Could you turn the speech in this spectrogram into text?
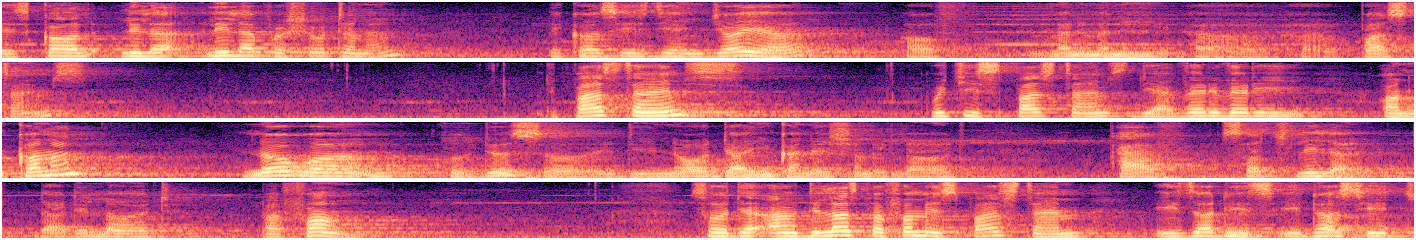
is called Lila, Lila Purushottam because he's the enjoyer of many, many uh, uh, pastimes. The pastimes, which is pastimes, they are very, very uncommon no one could do so in no other incarnation of the Lord have such lila that the Lord performed. So the, um, the last performance pastime is that he does it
